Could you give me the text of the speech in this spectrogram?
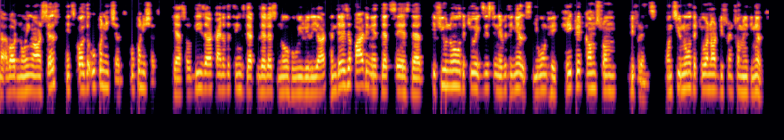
about knowing ourselves. It's called the Upanishads. Upanishads. Yeah, so these are kind of the things that let us know who we really are. And there is a part in it that says that if you know that you exist in everything else, you won't hate. Hatred comes from difference. Once you know that you are not different from anything else,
